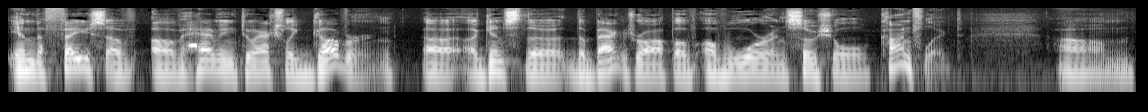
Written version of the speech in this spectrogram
in the face of, of having to actually govern uh, against the, the backdrop of, of war and social conflict. Um,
